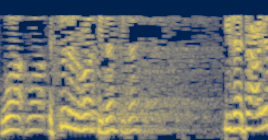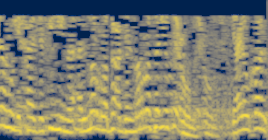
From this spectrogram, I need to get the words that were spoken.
والسنن الراتبة إذا دعياه لحاجتهما المرة بعد المرة فليطعهما. يعني لو قال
